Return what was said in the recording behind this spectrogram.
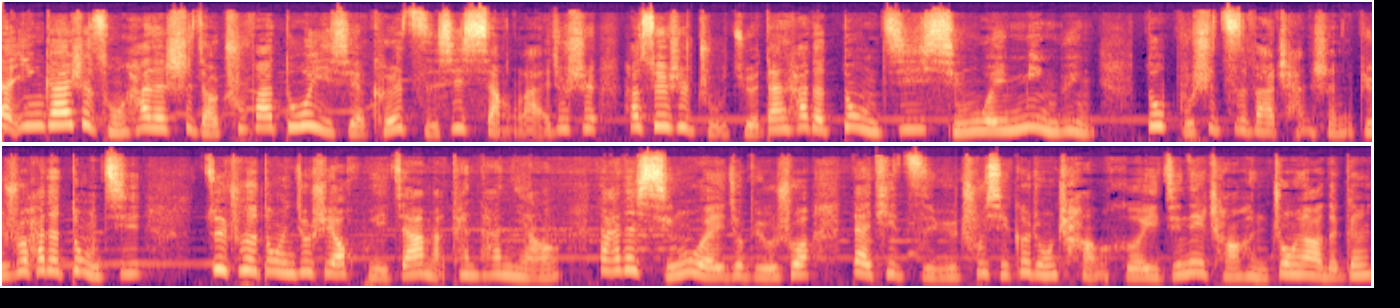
那应该是从他的视角出发多一些，可是仔细想来，就是他虽是主角，但他的动机、行为、命运都不是自发产生的。比如说他的动机，最初的动机就是要回家嘛，看他娘。那他的行为，就比如说代替子瑜出席各种场合，以及那场很重要的跟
